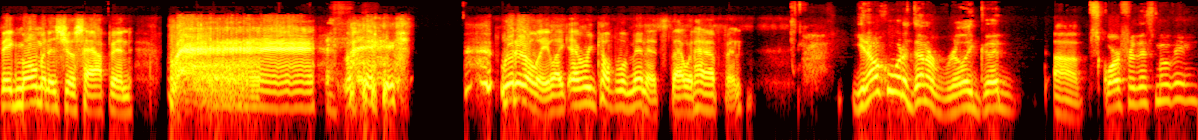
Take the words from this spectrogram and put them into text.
big moment has just happened. like, literally, like every couple of minutes, that would happen. You know who would have done a really good uh, score for this movie?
